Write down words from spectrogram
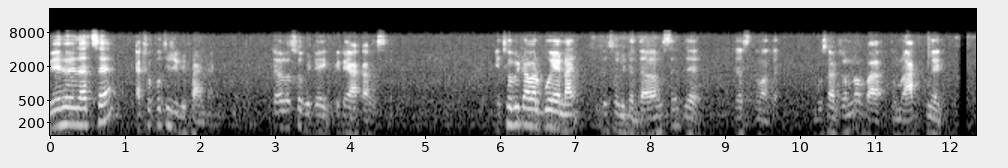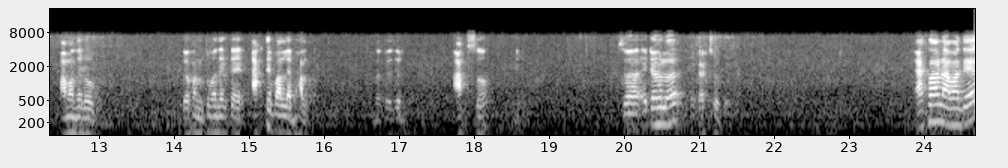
বের হয়ে যাচ্ছে একশো পঁচিশ ডিগ্রি ফারেনহাইট এটা হলো ছবিটা এটাই আঁকা হয়েছে। এই ছবিটা আবার বইয়ে নাই, এই ছবিটা দেওয়া হয়েছে যে জাস্ট তোমাদের বোঝার জন্য বা তোমরা আঁকলে আমাদেরও যখন তোমাদেরকে আঁকতে পারলে ভালো যে আঁকছো, তো এটা হলো এটার ছবি। এখন আমাদের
